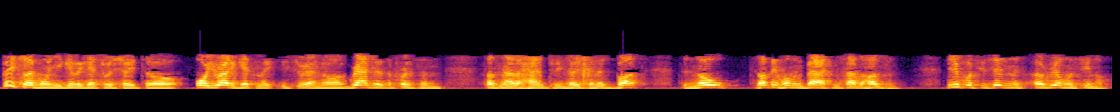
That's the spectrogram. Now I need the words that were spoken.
Basically, when you give a get to a shaito, uh, or you write a get to Isra no, uh, granted the person doesn't have a hand to be zeichen it, but there's no nothing holding back inside the husband. Therefore, it's considered a real masino.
